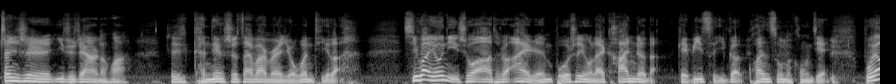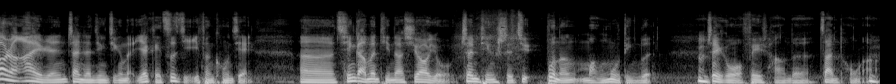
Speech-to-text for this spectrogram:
真是一直这样的话，这肯定是在外面有问题了。习惯有你说啊，他说爱人不是用来看着的，给彼此一个宽松的空间，不要让爱人战战兢兢的，也给自己一份空间。呃，情感问题呢需要有真凭实据，不能盲目定论。这个我非常的赞同啊。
